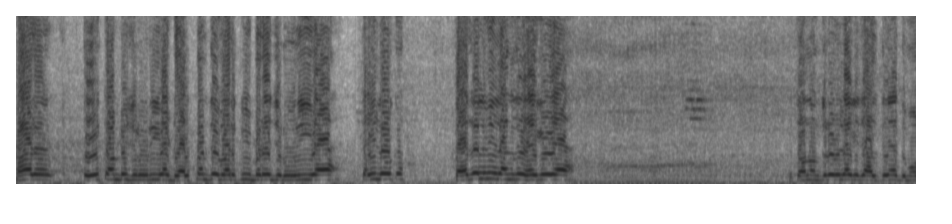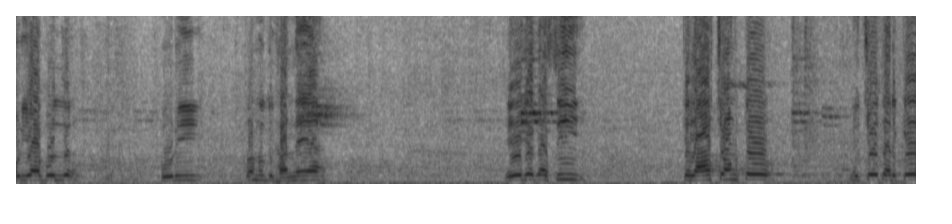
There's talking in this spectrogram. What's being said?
ਪਰ ਇਹ ਕੰਮ ਵੀ ਜ਼ਰੂਰੀ ਹੈ ਡਿਵੈਲਪਮੈਂਟ ਦੇ ਵਰਕ ਵੀ ਬੜੇ ਜ਼ਰੂਰੀ ਹੈ। ਕਈ ਲੋਕ ਪੈਦਲ ਵੀ ਲੰਘਦੇ ਹੈਗੇ ਆ। ਤੁਹਾਨੂੰ ਅੰਦਰੋਂ ਵੀ ਲੈ ਕੇ ਚੱਲਦੇ ਆ, ਦਮੋਰੀਆ ਪੁਲ, ਪੂਰੀ ਤੁਹਾਨੂੰ ਦਿਖਾਣੇ ਆ। ਇਹ ਜਦ ਅਸੀਂ ਕੈਲਾਸ਼ ਚੌਂਕ ਤੋਂ ਨੀਚੇ ਉਤਰ ਕੇ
